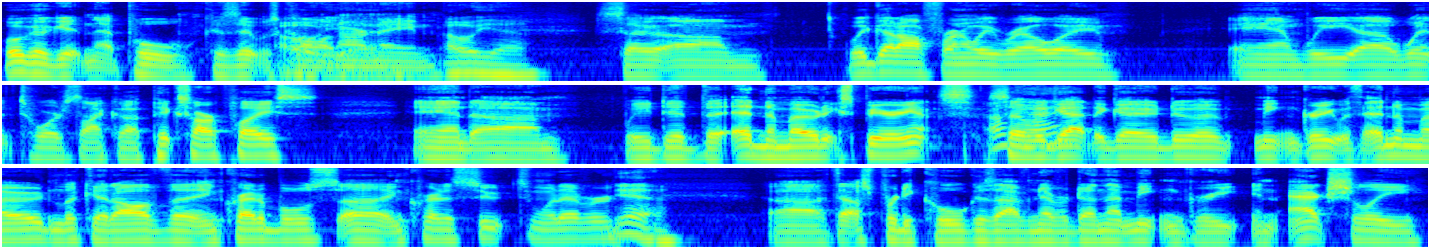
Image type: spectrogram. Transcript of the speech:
we'll go get in that pool because it was calling our yeah. name. Oh yeah. So um, we got off Runaway Railway and we uh, went towards like a Pixar place and um, we did the Edna Mode experience. So we got to go do a meet and greet with Edna Mode and look at all the Incredibles, uh, Incredible suits and whatever. Yeah. Uh, that was pretty cool because I've never done that meet and greet. And actually,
